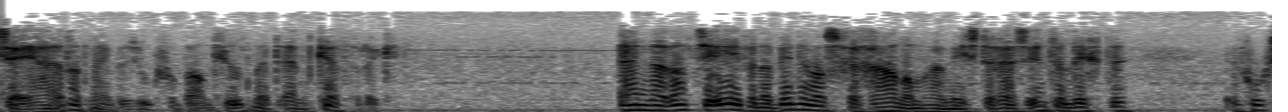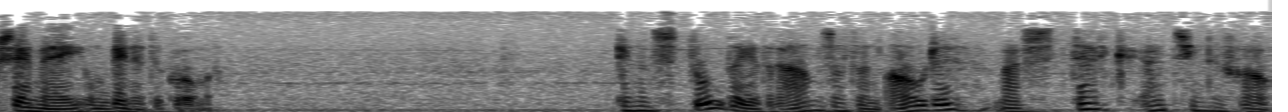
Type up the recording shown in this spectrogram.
zei haar dat mijn bezoek verband hield met Anne Catholic. En nadat ze even naar binnen was gegaan om haar meesteres in te lichten... vroeg zij mij om binnen te komen. In een stoel bij het raam zat een oude, maar sterk uitziende vrouw.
